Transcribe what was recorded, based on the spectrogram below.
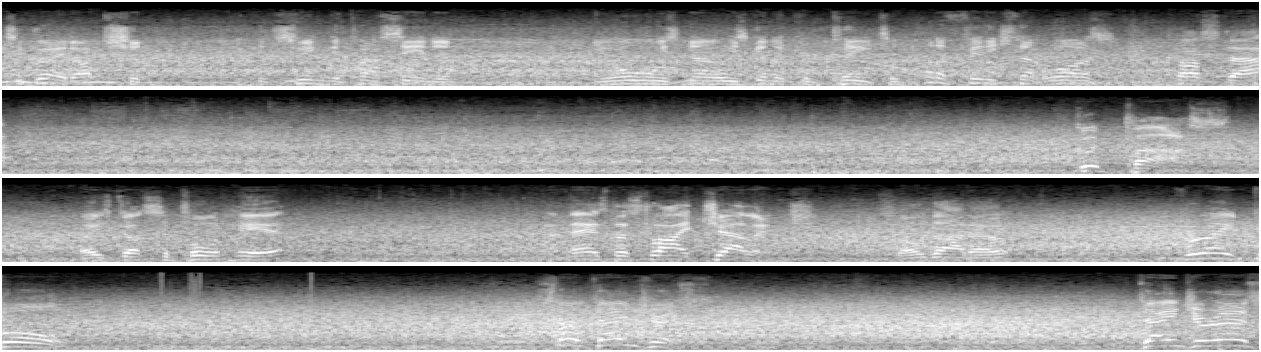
it's a great option. You can swing the pass in and you always know he's going to compete. And what a finish that was. Costa. Good pass. Oh, he's got support here. And there's the slide challenge. Soldado. Great ball. So dangerous. Dangerous.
